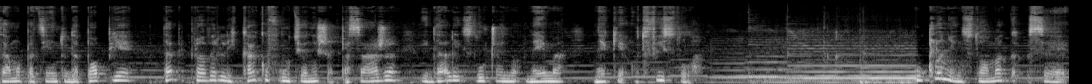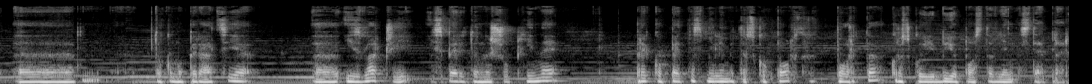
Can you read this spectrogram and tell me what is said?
damo pacijentu da popije da bi proverili kako funkcioniša pasaža i da li slučajno nema neke od fistula. Uklonjen stomak se e, tokom operacije e, izvlači iz peritonalne šupljine preko 15 mm porta kroz koji je bio postavljen stepler.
